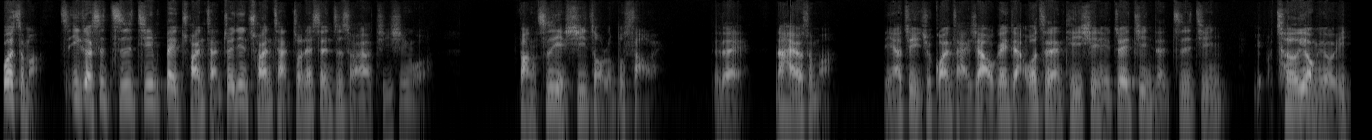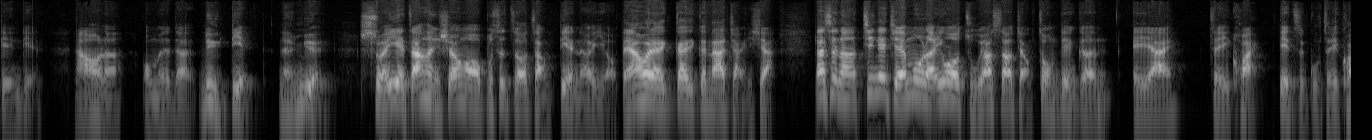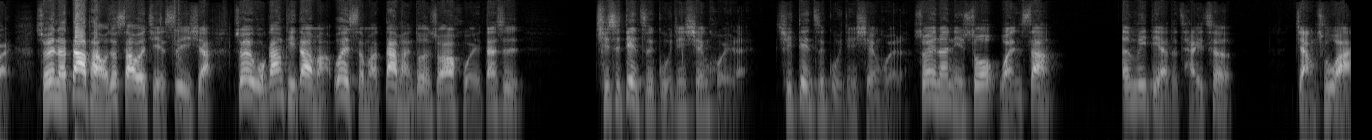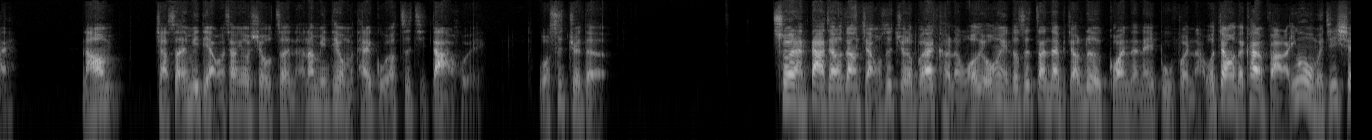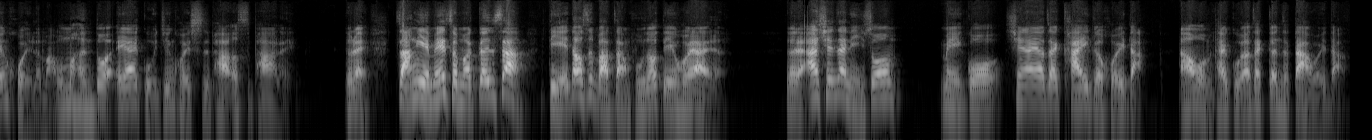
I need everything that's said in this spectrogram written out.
为什么？一个是资金被传产，最近传产，昨天神之手要提醒我，纺织也吸走了不少，哎，对不对？那还有什么？你要自己去观察一下。我跟你讲，我只能提醒你，最近的资金有车用也有一点点，然后呢，我们的绿电能源水也涨很凶哦，不是只有涨电而已哦。等下会来再跟大家讲一下。但是呢，今天节目呢，因为我主要是要讲重电跟 AI 这一块。电子股这一块，所以呢，大盘我就稍微解释一下。所以我刚刚提到嘛，为什么大盘很多人说要回，但是其实电子股已经先回了。其实电子股已经先回了。所以呢，你说晚上 NVIDIA 的猜测讲出来，然后假设 NVIDIA 晚上又修正了，那明天我们台股要自己大回，我是觉得。虽然大家都这样讲，我是觉得不太可能。我永远都是站在比较乐观的那一部分啦。我讲我的看法啦，因为我们已经先回了嘛，我们很多 AI 股已经回十趴、二十趴嘞，对不对？涨也没怎么跟上，跌倒是把涨幅都跌回来了，对不对？啊，现在你说美国现在要再开一个回档，然后我们台股要再跟着大回档，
